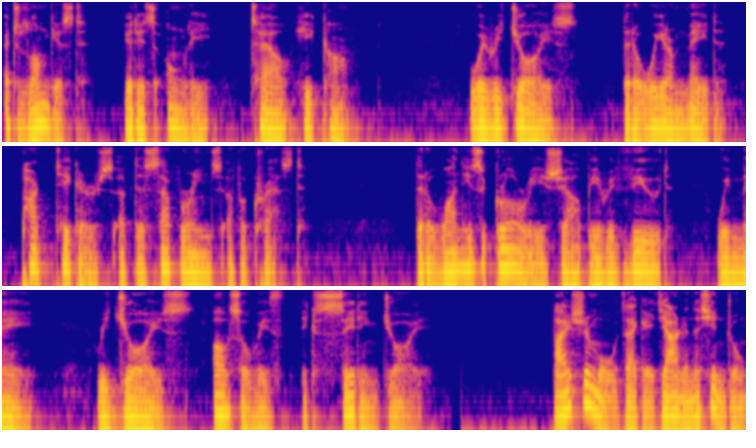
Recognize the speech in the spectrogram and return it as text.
At longest, it is only till he come we rejoice that we are made partakers of the sufferings of Christ, that when his glory shall be revealed, we may rejoice also with exceeding joy. 白师母在给家人的信中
